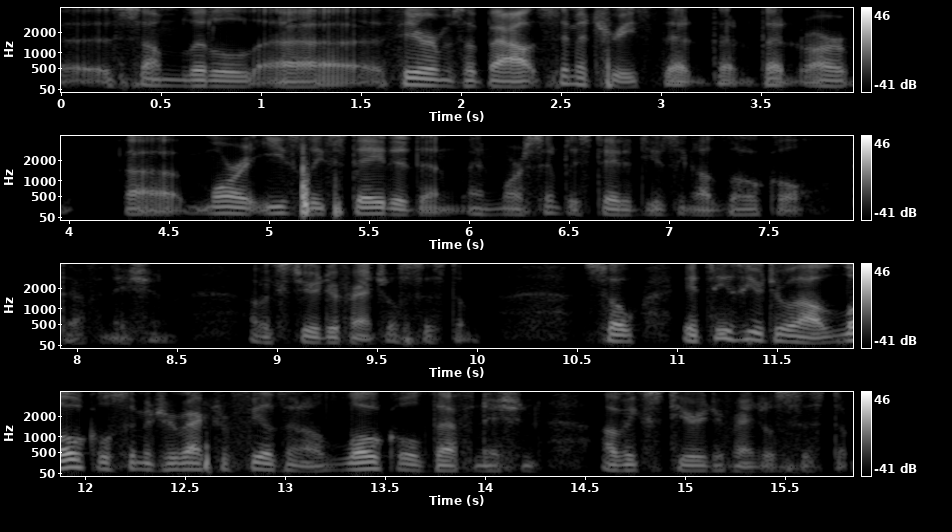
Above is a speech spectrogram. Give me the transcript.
uh, some little uh, theorems about symmetries that, that, that are uh, more easily stated and, and more simply stated using a local definition of exterior differential system. So it's easier to allow local symmetry vector fields and a local definition of exterior differential system.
